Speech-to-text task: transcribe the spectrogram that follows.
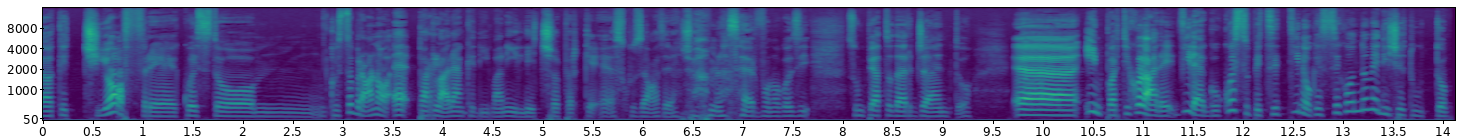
eh, che ci offre questo, mh, questo brano è parlare anche di Ivan perché eh, scusate, cioè, me la servono così su un piatto d'argento. Eh, in particolare vi leggo questo pezzettino che secondo me dice tutto.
